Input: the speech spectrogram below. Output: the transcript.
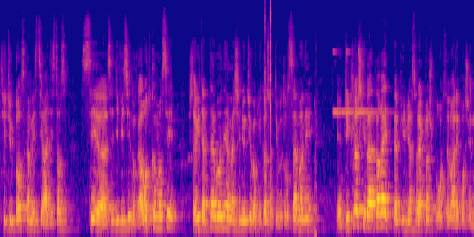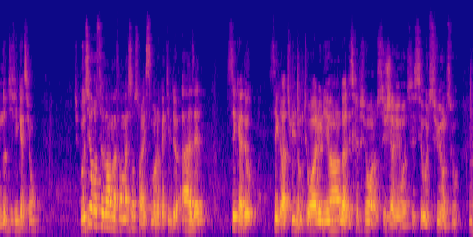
si tu penses qu'investir à distance c'est euh, c'est difficile. Donc avant de commencer, je t'invite à t'abonner à ma chaîne YouTube en cliquant sur le petit bouton s'abonner. Il y a une petite cloche qui va apparaître, tu appuies bien sur la cloche pour recevoir les prochaines notifications. Tu peux aussi recevoir ma formation sur l'investissement locatif de A à Z, c'est cadeau, c'est gratuit, donc tu auras le lien dans la description, alors c'est jamais moi, c'est au-dessus, en dessous. Mhm.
